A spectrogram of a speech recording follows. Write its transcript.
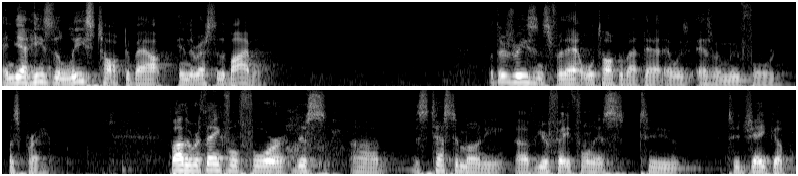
And yet he's the least talked about in the rest of the Bible. But there's reasons for that, and we'll talk about that as, as we move forward. Let's pray. Father, we're thankful for this, uh, this testimony of your faithfulness to, to Jacob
